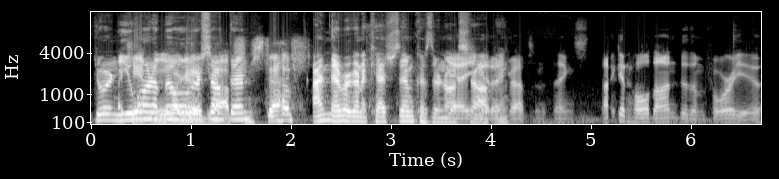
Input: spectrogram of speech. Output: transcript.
Jordan, I you want to build or something? Some stuff. I'm never gonna catch them because they're not yeah, you gotta drop some things. I could hold on to them for you.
